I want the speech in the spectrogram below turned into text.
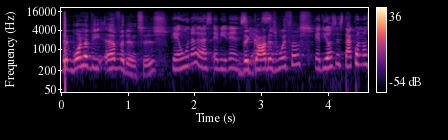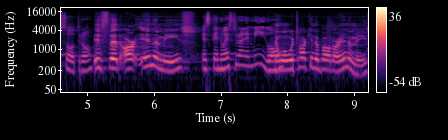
that one of the evidences que una de las that God is with us que Dios está con nosotros is that our enemies, es que nuestro enemigo and when we're talking about our enemies,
